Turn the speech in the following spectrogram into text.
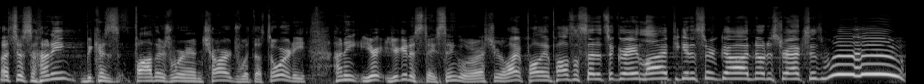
Let's just, honey, because fathers were in charge with authority, honey, you're, you're going to stay single the rest of your life. Paul the Apostle said it's a great life. You get to serve God, no distractions, woo!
